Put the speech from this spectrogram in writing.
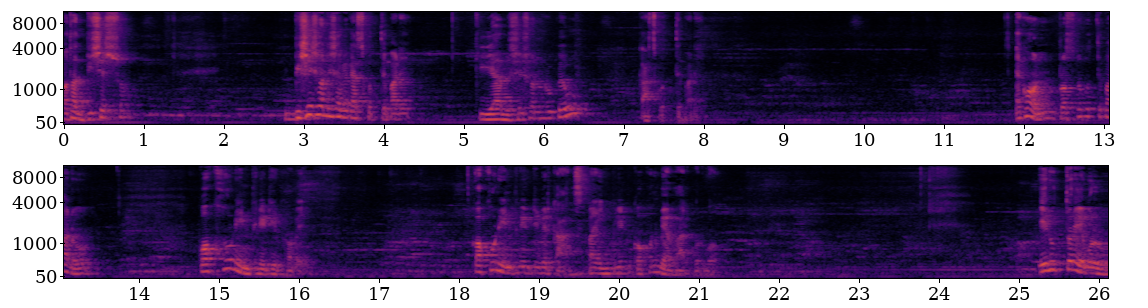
অর্থাৎ বিশেষ্য, বিশেষণ হিসাবে কাজ করতে পারে, ক্রিয়া বিশেষণ রূপেও কাজ করতে পারে। এখন প্রশ্ন করতে পারো, কখন ইনফিনিটিভ হবে? কখন ইনফিনিটিভের কাজ বা ইনফিনিটিভ কখন ব্যবহার করব? এর উত্তরে বলব,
